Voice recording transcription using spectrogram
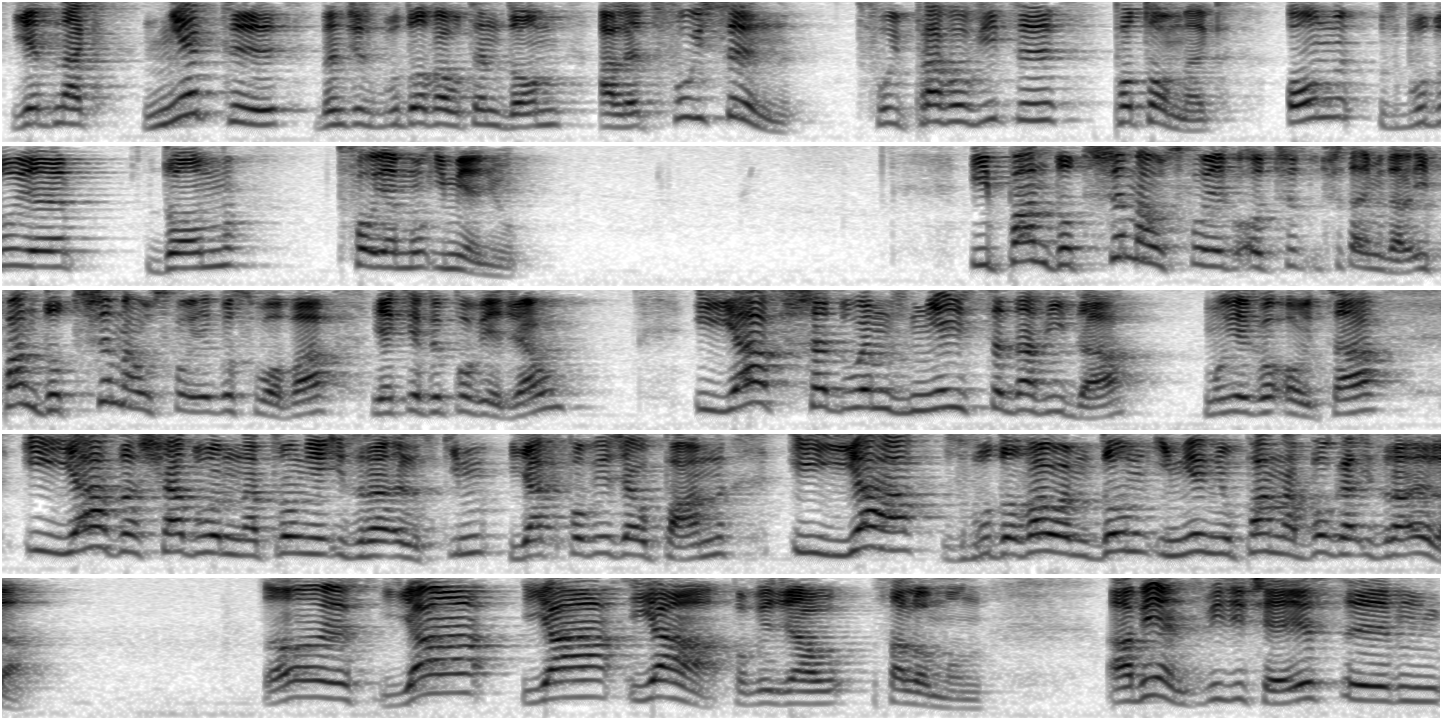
Jednak nie ty będziesz budował ten dom, ale twój syn, twój prawowity potomek. On zbuduje dom twojemu imieniu. I Pan dotrzymał swojego, o, czy, czytajmy dalej, i Pan dotrzymał swojego słowa, jakie wypowiedział, i ja wszedłem w miejsce Dawida, mojego ojca, i ja zasiadłem na tronie izraelskim, jak powiedział Pan, i ja zbudowałem dom imieniu Pana Boga Izraela. To jest ja, ja, ja, powiedział Salomon. A więc, widzicie, jest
